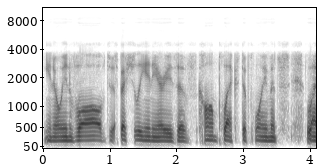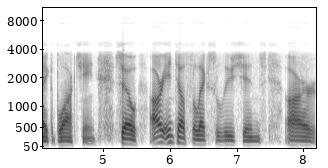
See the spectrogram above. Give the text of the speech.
you know, involved, especially in areas of complex deployments like blockchain. So our Intel Select solutions are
